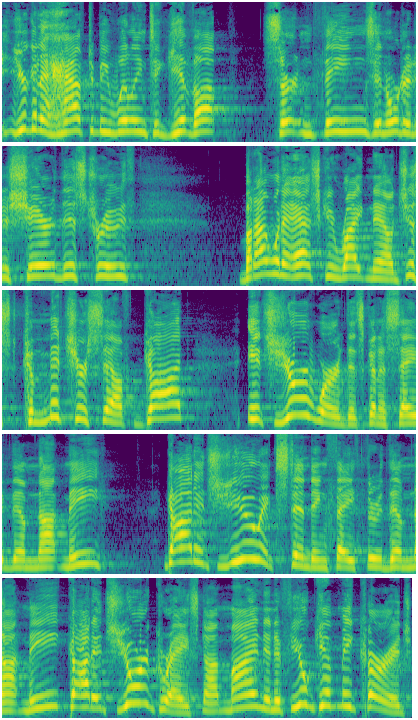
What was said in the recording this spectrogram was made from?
You're going to have to be willing to give up certain things in order to share this truth. But I want to ask you right now just commit yourself. God, it's your word that's going to save them, not me. God, it's you extending faith through them, not me. God, it's your grace, not mine. And if you'll give me courage,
